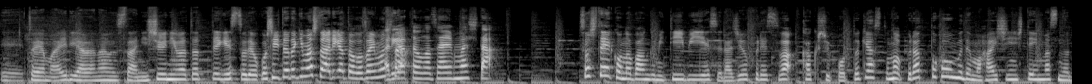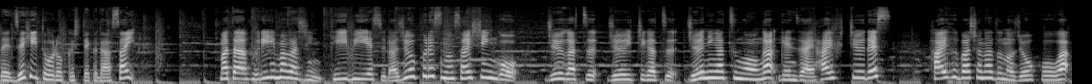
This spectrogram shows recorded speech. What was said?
えー富山エリアアナウンサー2週にわたってゲストでお越しいただきました。ありがとうございまありしたがとうございました。そしてこの番組 TBS ラジオプレスは各種ポッドキャストのプラットフォームでも配信していますのでぜひ登録してください。またフリーマガジン TBS ラジオプレスの最新号10月11月12月号が現在配布中です配布場所などの情報は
